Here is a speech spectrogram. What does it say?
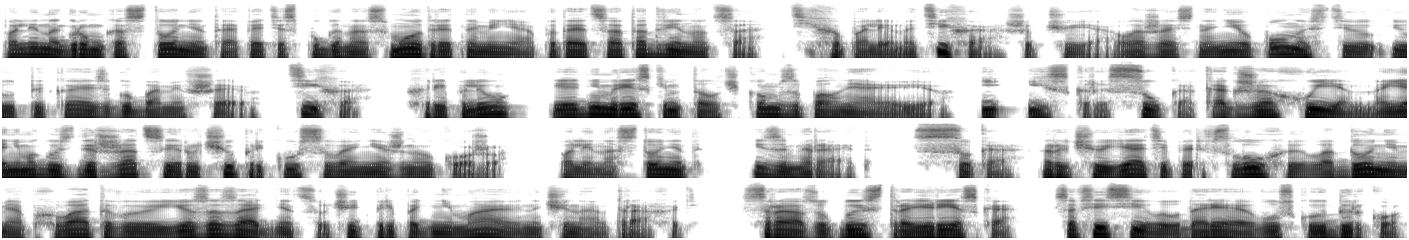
Полина громко стонет и опять испуганно смотрит на меня, пытается отодвинуться. «Тихо, Полина, тихо!» – шепчу я, ложась на нее полностью и утыкаясь губами в шею. «Тихо!» Хриплю и одним резким толчком заполняю ее. И искры, сука, как же охуенно. Я не могу сдержаться и рычу, прикусывая нежную кожу. Полина стонет и замирает. Сука, рычу я теперь вслух и ладонями обхватываю ее за задницу, чуть приподнимаю и начинаю трахать. Сразу, быстро и резко, со всей силы ударяя в узкую дырку.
